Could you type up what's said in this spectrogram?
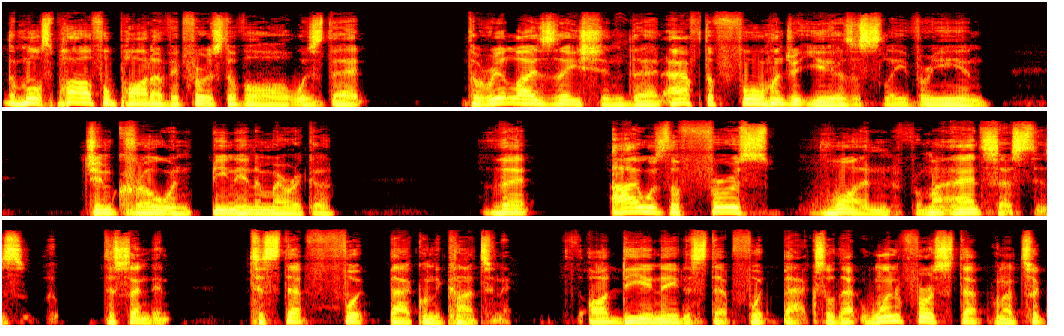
the most powerful part of it, first of all, was that the realization that after 400 years of slavery and Jim Crow and being in America, that I was the first one from my ancestors, descendant, to step foot back on the continent. Our DNA to step foot back. So that one first step when I took,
